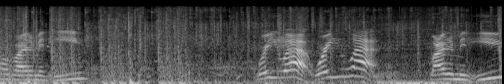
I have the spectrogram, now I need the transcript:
On, vitamin E. Where you at? Where are you at? Vitamin E?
